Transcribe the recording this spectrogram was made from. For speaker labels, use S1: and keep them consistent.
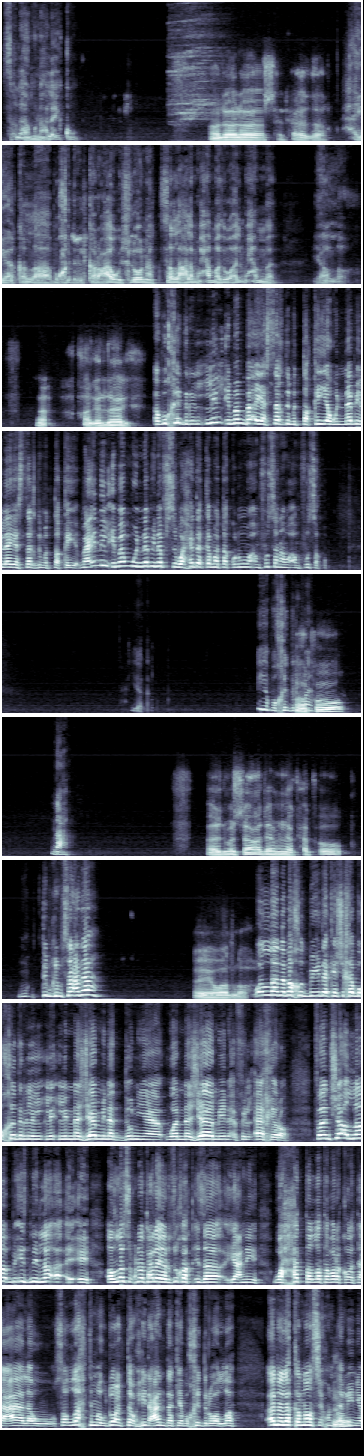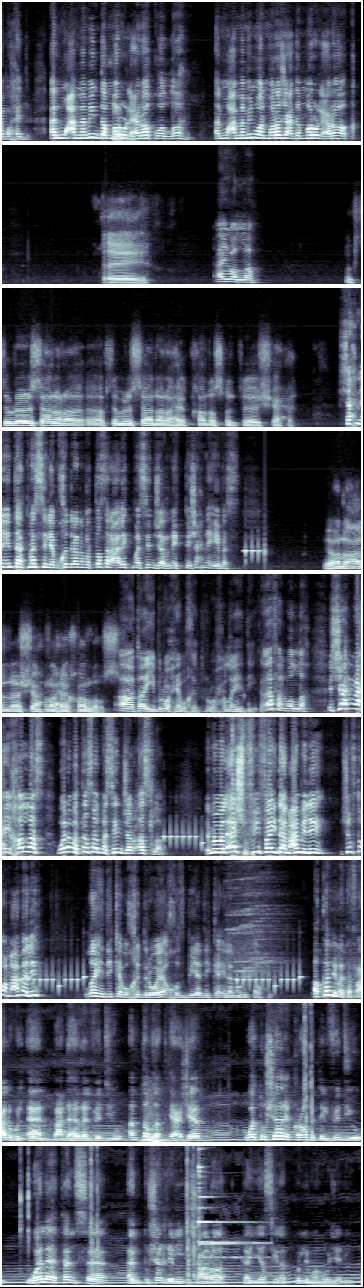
S1: سلام عليكم.
S2: على راس هذا
S1: حياك الله أبو خضر الكرعاوي شلونك؟ صلى على محمد وآل محمد. يلا
S2: أقول لك
S1: أبو خضر ليه الامام بقى يستخدم التقية والنبي لا يستخدم التقية مع إن الإمام والنبي نفس واحدة كما تكونون أنفسنا وأنفسكم. حياك الله. إيه يا أبو خضر
S2: أكو؟
S1: نعم.
S2: المساعدة منك أكو؟
S1: تبغي مساعدة؟
S2: أي والله.
S1: والله أنا باخد بإيدك يا شيخ أبو خضر لل- لل- للنجاة من الدنيا والنجاة من في الآخرة. فإن شاء الله بإذن الله الله سبحانه وتعالى يرزقك إذا يعني وحدت الله تبارك وتعالى وصلحت موضوع التوحيد عندك يا أبو خضر والله. أنا لك ناصح أمين يا أبو خضر المعممين دمروا العراق والله. المعممين والمراجع دمروا العراق.
S2: إيه
S1: أي أيوة والله.
S2: اكتب لي رسالة را- اكتب رسالة راح يخلص الشحن
S1: شحن. انت هتمثل يا ابو خضر أنا بتصل عليك ماسنجر نت شحن إيه بس؟
S2: يلا على الشحن راح يخلص.
S1: آه طيب روح يا ابو خضر روح الله يهديك. قفل والله. الشحن راح يخلص وأنا بتصل ماسنجر أصلا. اما ما لقاش فيه فايدة قام عامل إيه؟ شفتوا قام عمل إيه؟ الله يهديك يا ابو خضر ويأخذ بيدك إلى نور التوحيد. أقل ما تفعله الآن بعد هذا الفيديو أن تضغط إعجاب وتشارك رابط الفيديو ولا تنسى أن تشغل الإشعارات كي يصلك كل ما هو جديد.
